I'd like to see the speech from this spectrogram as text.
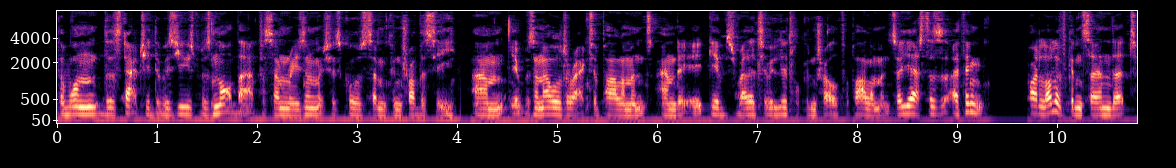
The one, the statute that was used was not that for some reason, which has caused some controversy. Um, it was an older Act of Parliament, and it, it, gives relatively little control for Parliament. So yes, there's, I think, quite a lot of concern that,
